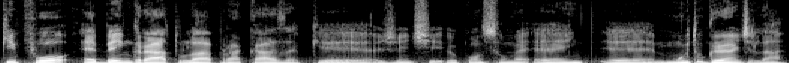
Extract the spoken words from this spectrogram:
que for, é bem grato lá para casa, porque a gente, o consumo é, é, muito grande lá.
